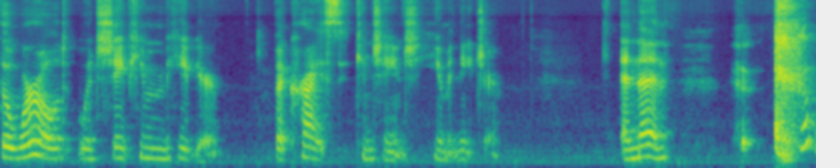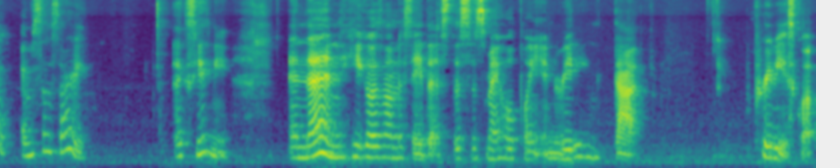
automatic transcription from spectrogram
The world would shape human behavior, but Christ can change human nature. And then, I'm so sorry. Excuse me. And then he goes on to say this. This is my whole point in reading that previous quote.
